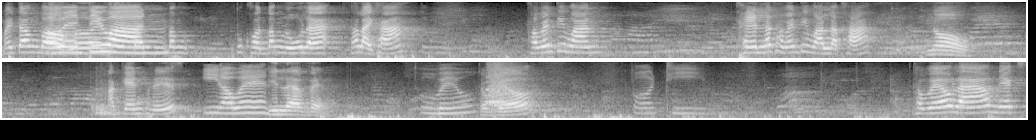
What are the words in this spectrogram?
ไม่ต้องบอกเลย21 ต้องต้องทุกคนต้องรู้แล้ว เท่าไหร่คะ21 10แล้ว21ล่ะคะ no again please eleven 11 twelve 12 fourteen 12แล้ว next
